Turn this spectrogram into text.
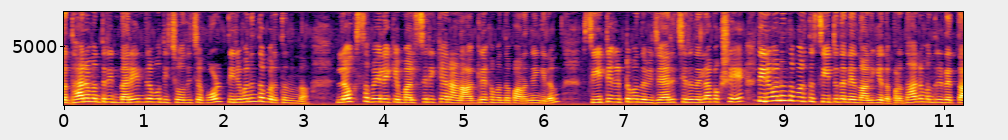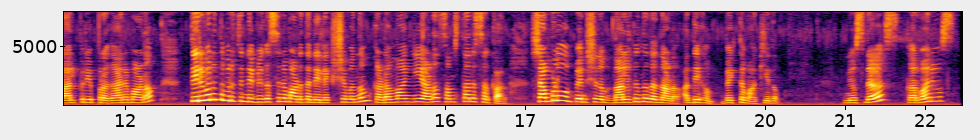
പ്രധാനമന്ത്രി നരേന്ദ്രമോദി ചോദിച്ചപ്പോൾ തിരുവനന്തപുരത്ത് നിന്ന് ലോക്സഭയിലേക്ക് മത്സരിക്കാനാണ് ആഗ്രഹമെന്ന് പറഞ്ഞെങ്കിലും സീറ്റ് കിട്ടുമെന്ന് വിചാരിച്ചിരുന്നില്ല. പക്ഷേ തിരുവനന്തപുരത്ത് സീറ്റ് തന്നെ നൽകിയത് പ്രധാനമന്ത്രിയുടെ താൽപര്യപ്രകാരമാണ്. തിരുവനന്തപുരത്തിന്റെ വികസനമാണ് തന്റെ ലക്ഷ്യമെന്നും കടം വാങ്ങിയാണ് സംസ്ഥാന സർക്കാർ ശമ്പളവും പെൻഷനും നൽകുന്നതെന്നാണ് അദ്ദേഹം വ്യക്തമാക്കിയത്. News desk Karma news.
